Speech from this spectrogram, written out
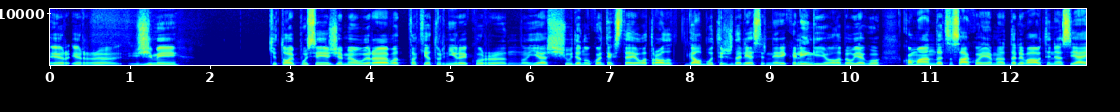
ir, ir žymiai kitoj pusėje žemiau yra va, tokie turnyrai, kur nu, jie šių dienų kontekste jau atrodo galbūt iš dalies ir nereikalingi, jo labiau jeigu komanda atsisako jame dalyvauti, nes jai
